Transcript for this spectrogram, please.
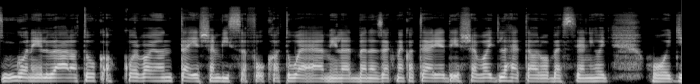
gon állatok, akkor vajon teljesen visszafogható-e elméletben ezeknek a terjedése, vagy lehet arról beszélni, hogy, hogy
